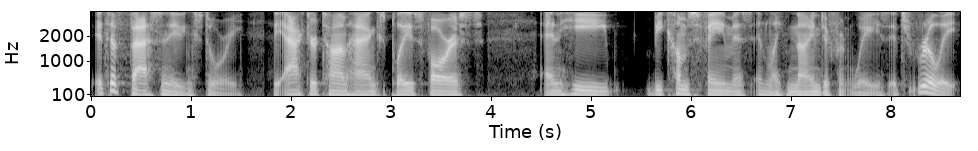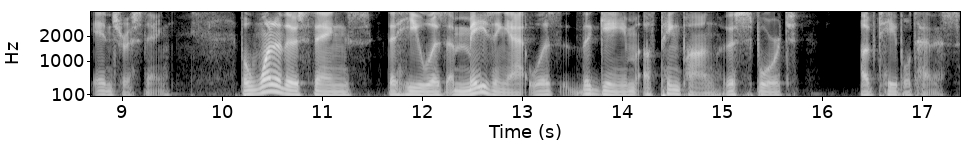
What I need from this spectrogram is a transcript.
It's a fascinating story. The actor Tom Hanks plays Forrest, and he becomes famous in like nine different ways. It's really interesting. But one of those things that he was amazing at was the game of ping pong, the sport of table tennis.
